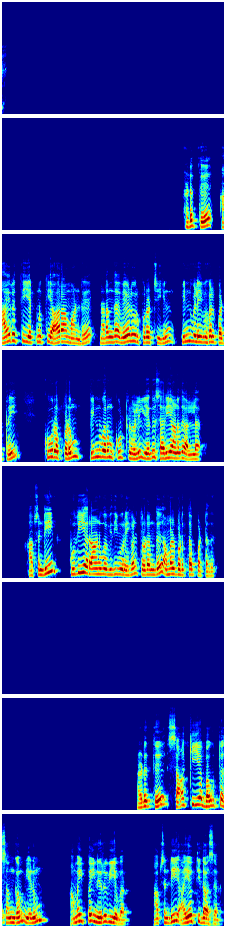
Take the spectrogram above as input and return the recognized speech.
அடுத்து ஆயிரத்தி எட்நூத்தி ஆறாம் ஆண்டு நடந்த வேலூர் புரட்சியின் பின்விளைவுகள் பற்றி கூறப்படும் பின்வரும் கூற்றுகளில் எது சரியானது அல்ல. ஆப்ஷன் டி புதிய இராணுவ விதிமுறைகள் தொடர்ந்து அமல்படுத்தப்பட்டது. அடுத்து சாக்கிய பௌத்த சங்கம் எனும் அமைப்பை நிறுவியவர். Option D Ayothidasar.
